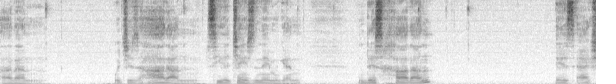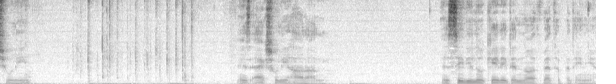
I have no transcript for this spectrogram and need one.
Haran, which is Haran. See, they changed the name again. This Haran is actually is actually Haran a city located in North Mesopotamia,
